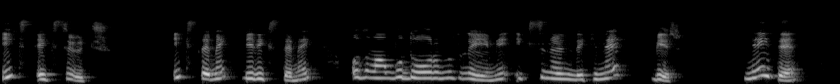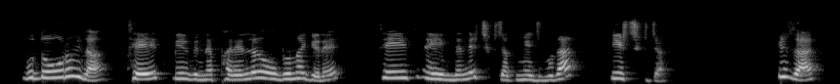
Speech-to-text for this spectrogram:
x eksi 3. x demek 1x demek. O zaman bu doğrumuzun eğimi x'in önündeki ne? 1. Neydi? Bu doğruyla teğet birbirine paralel olduğuna göre teğetin eğiminde ne çıkacak mecburen? 1 çıkacak. Güzel.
